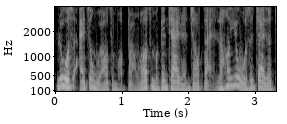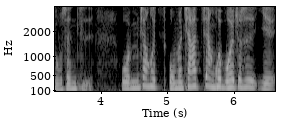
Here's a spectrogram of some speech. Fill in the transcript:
如果是癌症，我要怎么办？我要怎么跟家里人交代？然后，因为我是家里的独生子，我们这样会，我们家这样会不会就是也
